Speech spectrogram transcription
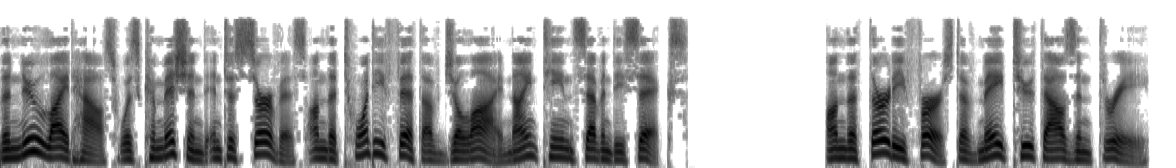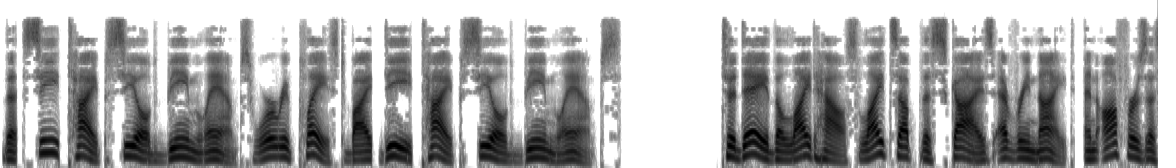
the new lighthouse was commissioned into service on 25 July 1976. On 31 May 2003, the C-type sealed beam lamps were replaced by D-type sealed beam lamps. Today the lighthouse lights up the skies every night, and offers a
